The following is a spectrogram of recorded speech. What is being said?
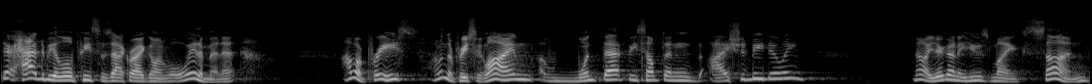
there had to be a little piece of Zechariah going, well, wait a minute. I'm a priest. I'm in the priestly line. Wouldn't that be something I should be doing? No, you're going to use my son,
